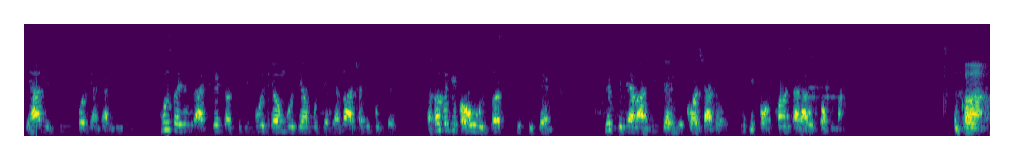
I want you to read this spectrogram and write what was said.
They have a big body and they're lazy. Most of the people that claim that to be model, model, model, they're not actually model. They're not looking for who will just sleep with them. Sleep with them and give them the contract or looking for a contract that will talk about. But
